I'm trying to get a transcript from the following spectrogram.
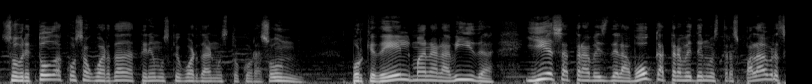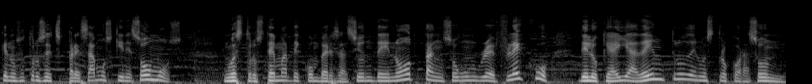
Sobre toda cosa guardada tenemos que guardar nuestro corazón, porque de él mana la vida y es a través de la boca, a través de nuestras palabras que nosotros expresamos quiénes somos. Nuestros temas de conversación denotan, son un reflejo de lo que hay adentro de nuestro corazón.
